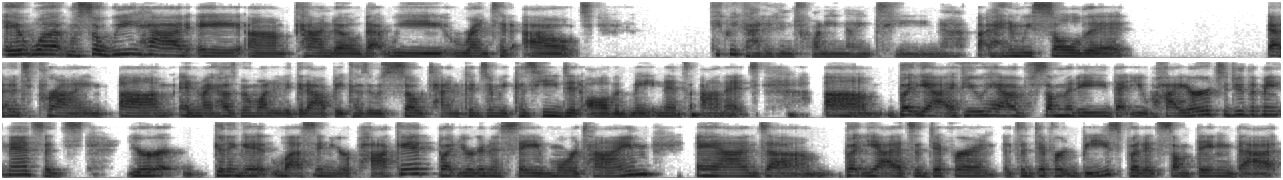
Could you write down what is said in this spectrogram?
It was so we had a um, condo that we rented out. I think we got it in 2019 and we sold it at its prime. Um, and my husband wanted to get out because it was so time consuming because he did all the maintenance on it. Um, but yeah, if you have somebody that you hire to do the maintenance, it's you're gonna get less in your pocket, but you're gonna save more time. And um, but yeah, it's a different, it's a different beast, but it's something that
